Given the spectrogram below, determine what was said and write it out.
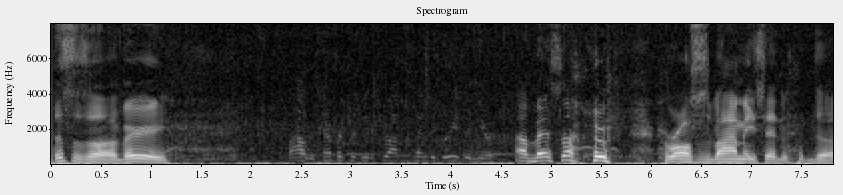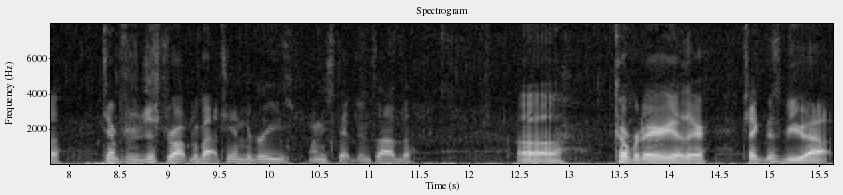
This is a very Wow, the temperature just dropped 10 degrees in here. I bet so. Ross is behind me. He said the temperature just dropped about 10 degrees when he stepped inside the uh, covered area there. Check this view out.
